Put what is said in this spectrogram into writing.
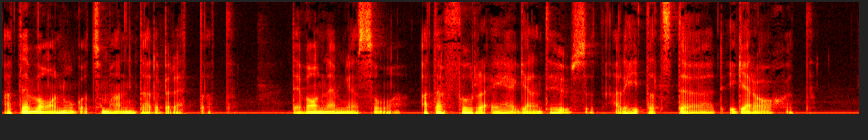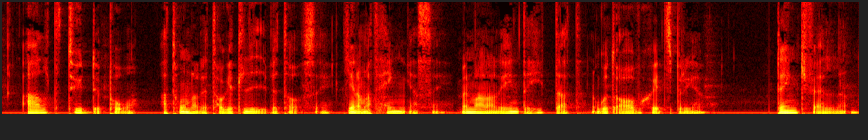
att det var något som han inte hade berättat. Det var nämligen så att den förra ägaren till huset hade hittats död i garaget. Allt tydde på att hon hade tagit livet av sig genom att hänga sig, men man hade inte hittat något avskedsbrev. Den kvällen,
